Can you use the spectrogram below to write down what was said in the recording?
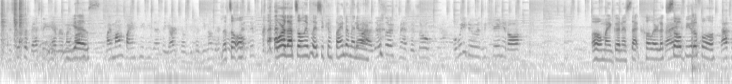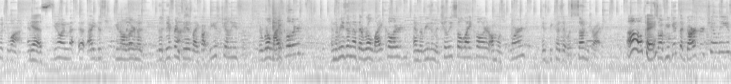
This is the best thing ever. My Yes. mom, my mom finds me these at the yard sales because you know they're That's so the expensive. or that's the only place you can find them Yeah, they're so expensive. So what we do is we strain it off. Oh my goodness, that color looks so beautiful. That's what you want. And, Yes. You know, and that- I just you know learned that the difference is like uh, these chilies, they're real light colored, and the reason that they're real light colored and the reason the chili's so light colored, almost orange, is because it was sun dried. Oh, okay. So if you get the darker chilies,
